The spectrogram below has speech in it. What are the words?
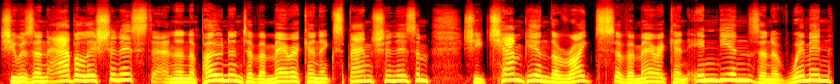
She was an abolitionist and an opponent of American expansionism. She championed the rights of American Indians and of women,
